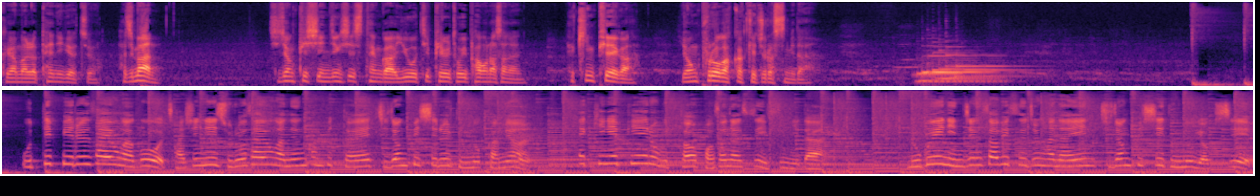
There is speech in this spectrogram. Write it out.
그야말로 패닉이었죠. 하지만 지정 PC 인증 시스템과 UOTP를 도입하고 나서는 해킹 피해가 0% 가깝게 줄었습니다. OTP를 사용하고 자신이 주로 사용하는 컴퓨터에 지정 PC를 등록하면 해킹의 피해로부터 벗어날 수 있습니다. 로그인 인증 서비스 중 하나인 지정 PC 등록 역시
